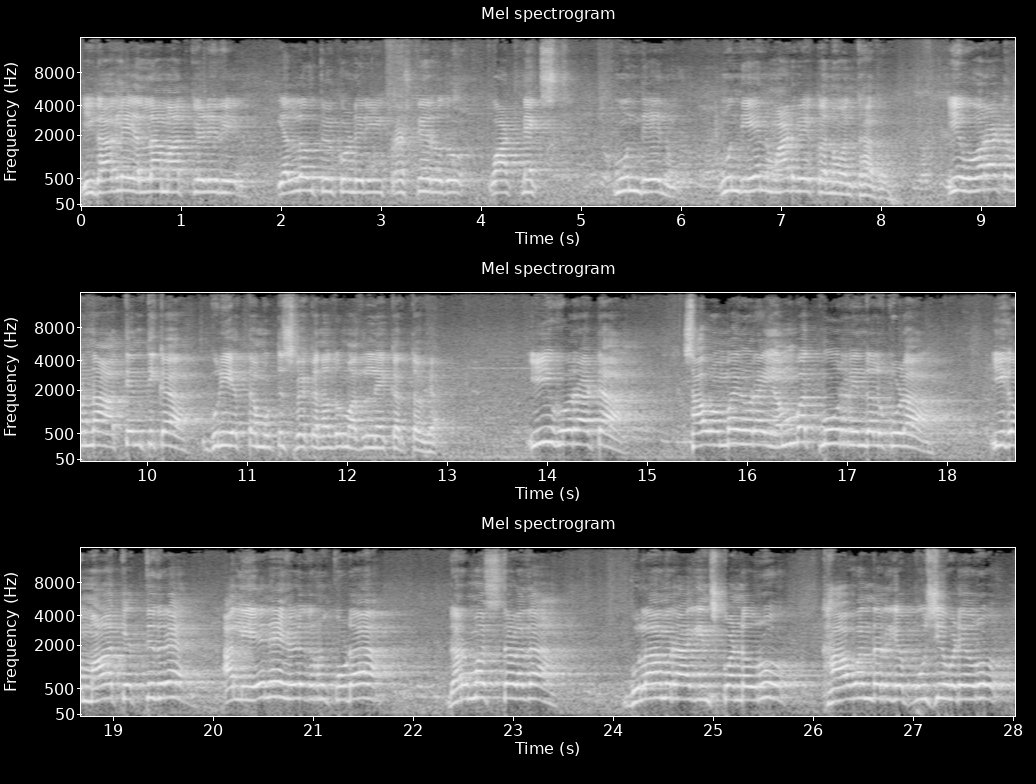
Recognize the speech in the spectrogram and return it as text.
ಈಗಾಗಲೇ ಎಲ್ಲ ಮಾತು ಕೇಳಿರಿ, ಎಲ್ಲವೂ ತಿಳ್ಕೊಂಡಿರಿ. ಪ್ರಶ್ನೆ ಇರೋದು ವಾಟ್ ನೆಕ್ಸ್ಟ್ ಮುಂದೇನು? ಮುಂದೆ ಏನು ಮಾಡಬೇಕು ಅನ್ನುವಂಥದ್ದು ಈ ಹೋರಾಟವನ್ನು ಅತ್ಯಂತಿಕ ಗುರಿಯತ್ತ ಮುಟ್ಟಿಸ್ಬೇಕನ್ನೋದು ಮೊದಲನೇ ಕರ್ತವ್ಯ. ಈ ಹೋರಾಟ ಸಾವಿರದ ಒಂಬೈನೂರ ಎಂಬತ್ತ್ಮೂರರಿಂದಲೂ ಕೂಡ ಈಗ ಮಾತೆತ್ತಿದ್ರೆ ಅಲ್ಲಿ ಏನೇ ಹೇಳಿದ್ರು ಕೂಡ ಧರ್ಮಸ್ಥಳದ ಗುಲಾಮರಾಗಿನ್ಸ್ಕೊಂಡವರು ಖಾವಂದರಿಗೆ ಪೂಸಿ ಹೊಡೆಯವರು,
